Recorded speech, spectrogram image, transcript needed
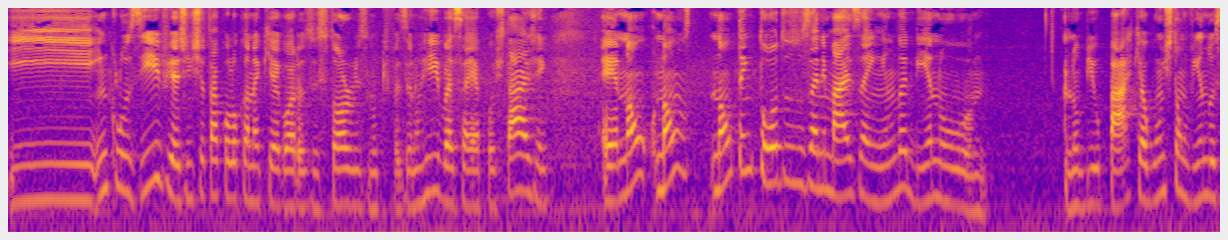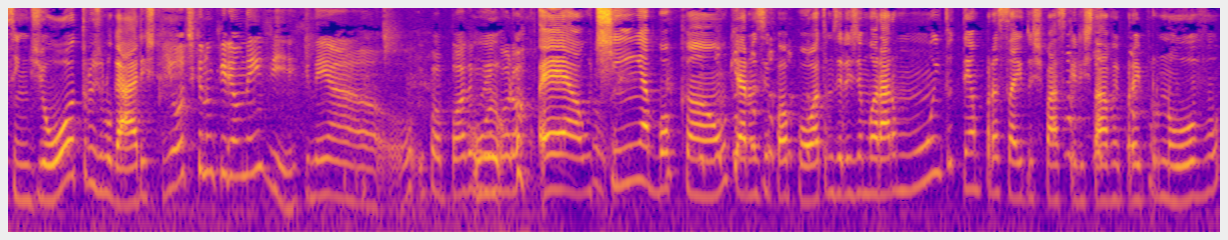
E inclusive a gente está colocando aqui agora os stories no que fazer no Rio, vai sair a postagem é, não, não, não tem todos os animais ainda ali no, no bioparque. Alguns estão vindo, assim, de outros lugares. E outros que não queriam nem vir, que nem a, o hipopótamo o, demorou. É, o Tinha, Bocão, que eram os hipopótamos, eles demoraram muito tempo para sair do espaço que eles estavam e para ir pro novo.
